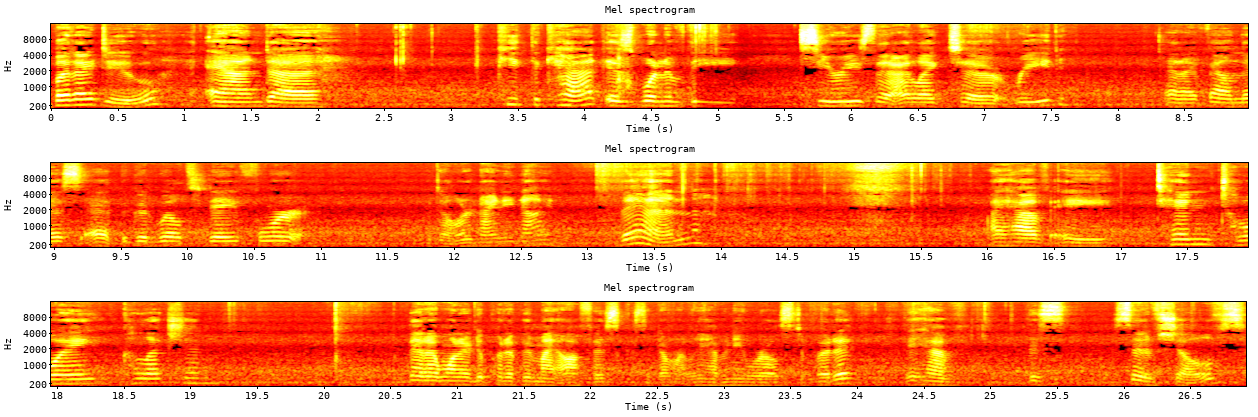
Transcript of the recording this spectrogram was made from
but I do. And uh, Pete the Cat is one of the series that I like to read. And I found this at the Goodwill today for $1.99. Then I have a tin toy collection that I wanted to put up in my office because I don't really have anywhere else to put it. They have this set of shelves.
